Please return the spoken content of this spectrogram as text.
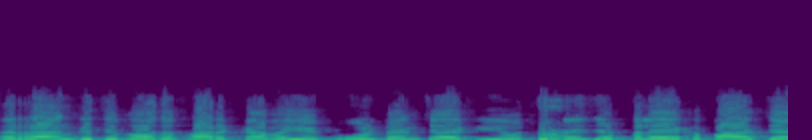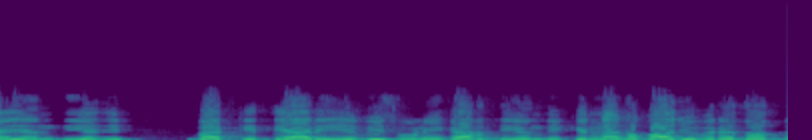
ਰੰਗ 'ਚ ਬਹੁਤ ਫ਼ਰਕ ਆ ਬਈ ਇਹ 골ਡਨ ਚ ਆ ਗਈ ਉਹ ਥੋੜੇ ਜਿਹਾ ਬਲੈਕ ਭਾਅ ਚ ਆ ਜਾਂਦੀ ਆ ਜੀ। ਬਾਕੀ ਤਿਆਰੀ ਇਹ ਵੀ ਸੋਹਣੀ ਕਰਦੀ ਹੁੰਦੀ। ਕਿੰਨਾ ਕੁ ਬਾਜੂ ਵੀਰੇ ਦੁੱਧ?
